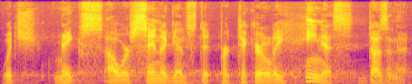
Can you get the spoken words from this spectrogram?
which makes our sin against it particularly heinous, doesn't it?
